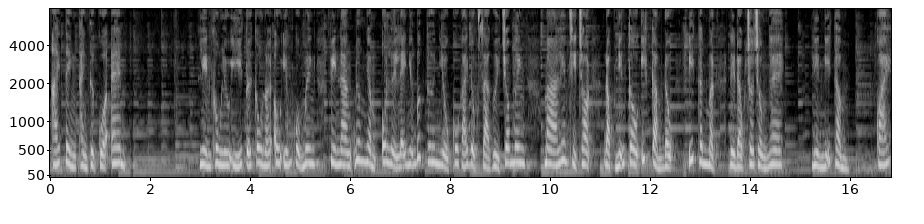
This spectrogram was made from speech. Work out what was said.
ái tình thành thực của em. liền không lưu ý tới câu nói âu yếm của Minh vì nàng đương nhầm ôn lời lẽ những bức thư nhiều cô gái độc giả gửi cho Minh mà Liên chỉ chọn đọc những câu ít cảm động, ít thân mật để đọc cho chồng nghe. Liên nghĩ thầm, quái,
